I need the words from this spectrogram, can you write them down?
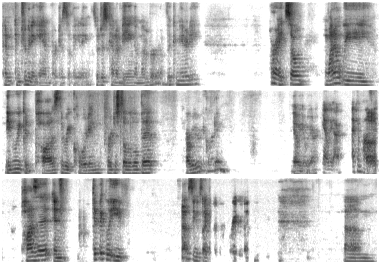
contributing and participating. So just kind of being a member of the community. All right, so why don't we, maybe we could pause the recording for just a little bit. Are we recording? Yeah, yeah, we are. Yeah, we are. I can pause Uh, it. Pause it and typically, that seems like a great thing. Um,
